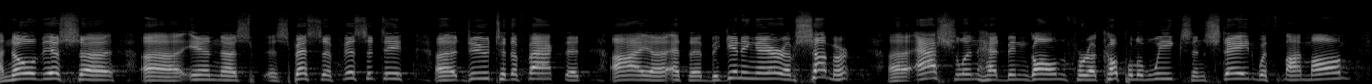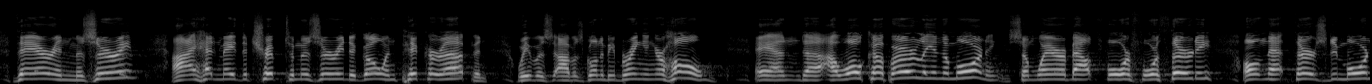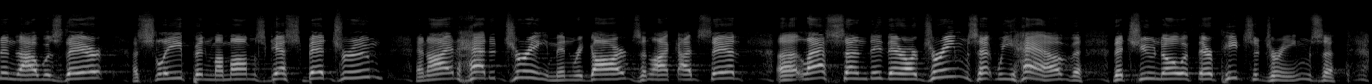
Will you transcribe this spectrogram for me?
I know this uh, uh, in uh, specificity uh, due to the fact that I, uh, at the beginning there of summer, uh, Ashlyn had been gone for a couple of weeks and stayed with my mom there in Missouri. I had made the trip to Missouri to go and pick her up, and we was I was going to be bringing her home. And uh, I woke up early in the morning, somewhere about four four thirty on that Thursday morning. I was there asleep in my mom's guest bedroom, and I had had a dream in regards, and like I'd said, uh, last Sunday, there are dreams that we have that you know if they're pizza dreams.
